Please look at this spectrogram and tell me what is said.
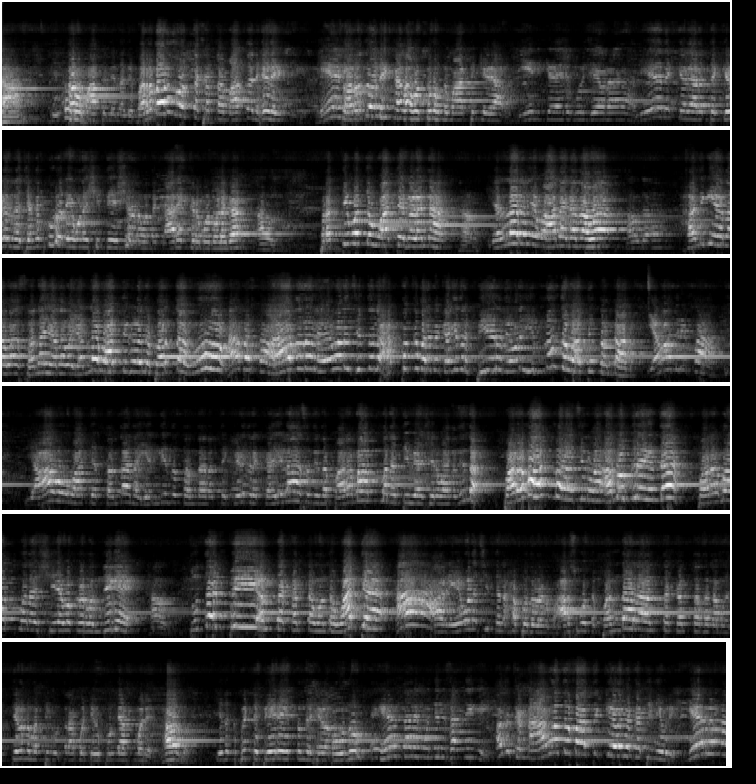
ಇಂಥ ಮಾತು ನಿನ್ನಲ್ಲಿ ಬರಬಾರದು ಅಂತಕ್ಕಂಥ ಮಾತನ್ನು ಹೇಳಿ. ಬರದೋಡಿ ಕಲಾವಂತರು ಒಂದು ಮಾತು ಕೇಳ್ಯಾರ. ಏನ್ ಕೇಳಿದ್ರಿ ಗುರುಜಿಯವರ? ಏನ್ ಕೇಳ್ಯಾರ ಅಂತ ಕೇಳಿದ್ರೆ ಜಗದ್ಗುರು ರೇವಣ ಸಿದ್ದೇಶ್ವರನ ಒಂದು ಕಾರ್ಯಕ್ರಮದೊಳಗ ಹೌದು. ಪ್ರತಿಯೊಂದು ವಾದ್ಯಗಳನ್ನ ಎಲ್ಲರಲ್ಲಿ ವಾದಗ ಅದಾವ ಹೌದಾ? ಹಲಿಗೆ ಅದಾವ ಸಲ ಅದಾವ ಎಲ್ಲ ವಾದ್ಯಗಳನ್ನು ಬರ್ತಾವು ಆದ್ರೆ ರೇವಣ ಸಿದ್ದನ ಹಬ್ಬಕ್ಕೆ ಬರ್ಬೇಕಾಗಿದ್ರೆ ಬೀರ ದೇವರು ಇನ್ನೊಂದು ವಾದ್ಯ ತಂದಾನ. ಯಾವ್ದ್ರಿಪ್ಪ? ಯಾವ ವಾದ್ಯ ತಂದಾನ ಎಲ್ಲಿಂದ ತಂದಾನ ಅಂತ ಕೇಳಿದ್ರೆ ಕೈಲಾಸದಿಂದ ಪರಮಾತ್ಮನ ದಿವ್ಯ ಆಶೀರ್ವಾದದಿಂದ ಪರಮಾತ್ಮನ ಆಶೀರ್ವಾದ ಅನುಗ್ರಹದಿಂದ ಪರಮಾತ್ಮನ ಸೇವಕರೊಂದಿಗೆ ಹೌದು. ತುತಪ್ಪಿ ಅಂತಕ್ಕಂಥ ಒಂದು ವಾದ್ಯ ಆ ರೇವಣ ಸಿದ್ಧನ ಹಬ್ಬದೊಳಗೆ ಬಾರಿಸ್ಕೊತ ಬಂದಾರ ಅಂತಕ್ಕಂಥದ್ದು ನಮಗೆ ತಿಳಿದ ಮಟ್ಟಿಗೆ ಉತ್ತರ ಕೊಟ್ಟಿವಿ ಪುಣ್ಯಾತ್ಮರೇ. ಹೌದು. ಇದಕ್ಕೆ ಬಿಟ್ಟು ಬೇರೆ ಇತ್ತಂದ್ರೆ ಹೇಳಬಹುದು? ಹೇಳ್ತಾರೆ ಮುಂದಿನ ಸಂಧಿಗೆ ಅದಕ್ಕೆ ನಾವೊಂದು ಮಾತು ಕೇಳಬೇಕತ್ತೀನಿ ಇವ್ರಿ ಹೇಳೋಣ.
